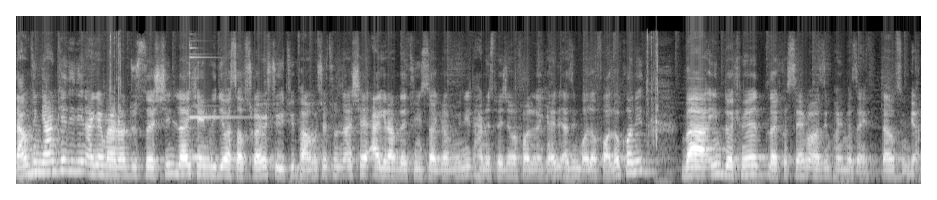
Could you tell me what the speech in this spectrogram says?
دمتون گرم که دیدین. اگر من دوست داشتین لایک این ویدیو و subscribe ش تو یوتیوب فراموشتون نشه. اگر هم دارید تو اینستاگرام می‌بینید هنوز page ما follow نکردید از این بالا follow کنید. و این دکمه لایک و هم از این پایین بزنید. دمتون گرم.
